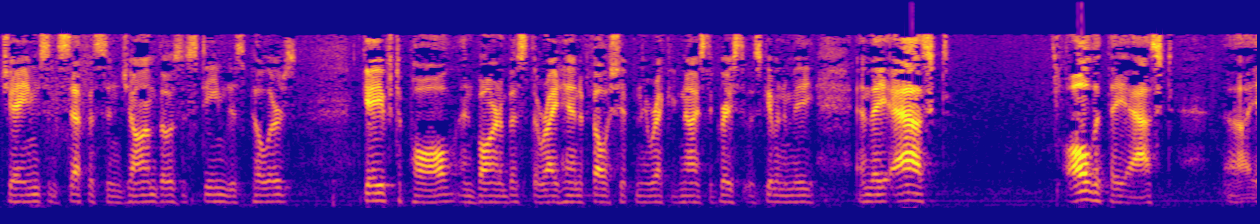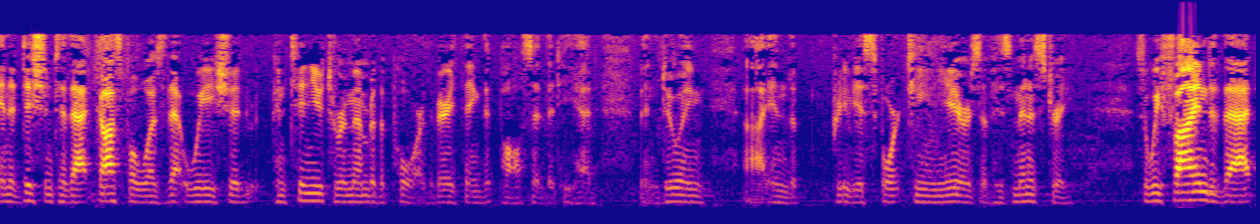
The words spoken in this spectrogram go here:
James and Cephas and John, those esteemed as pillars, gave to Paul and Barnabas the right hand of fellowship, and they recognized the grace that was given to me. And they asked, all that they asked, uh, in addition to that gospel, was that we should continue to remember the poor, the very thing that Paul said that he had been doing uh, in the previous 14 years of his ministry. So we find that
